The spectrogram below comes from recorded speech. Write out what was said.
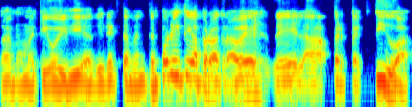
Nos hemos metido hoy día directamente en política, pero a través de la perspectiva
